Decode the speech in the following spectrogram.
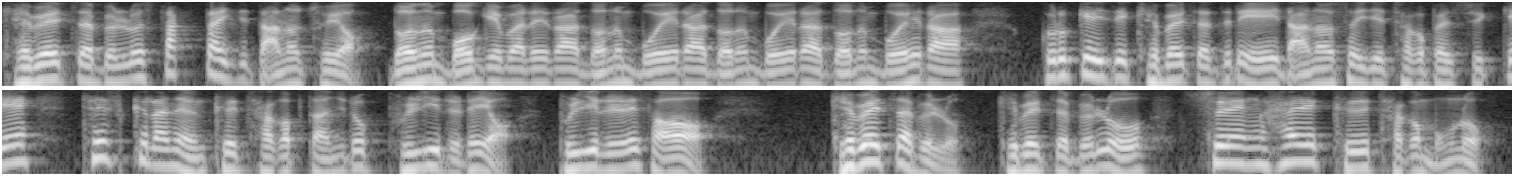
개발자별로 싹 다 이제 나눠줘요. 너는 뭐 개발해라, 너는 뭐 해라, 너는 뭐 해라, 너는 뭐 해라. 그렇게 이제 개발자들이 나눠서 이제 작업할 수 있게 태스크라는 그 작업 단위로 분리를 해요. 분리를 해서 개발자별로 개발자별로 수행할 그 작업 목록.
